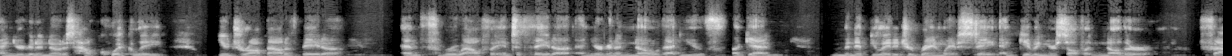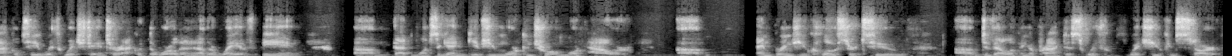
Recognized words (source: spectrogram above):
and you're going to notice how quickly you drop out of beta and through alpha into theta, and you're going to know that you've again manipulated your brainwave state and given yourself another faculty with which to interact with the world and another way of being um, that once again gives you more control, more power. Um, and brings you closer to uh, developing a practice with which you can start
